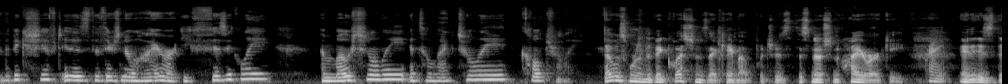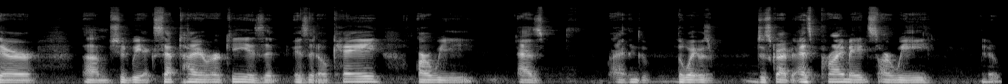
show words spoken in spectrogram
the big shift is that there's no hierarchy physically, emotionally, intellectually, culturally. That was one of the big questions that came up, which was this notion of hierarchy. Right. And is there, um, should we accept hierarchy? Is it, is it okay? Are we, as I think the way it was described, as primates, are we you know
